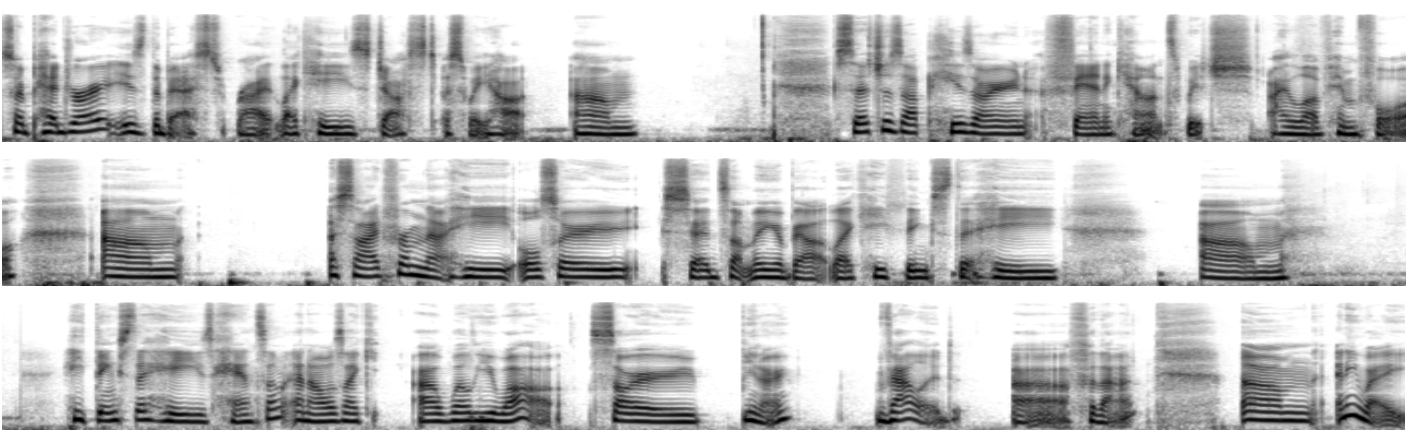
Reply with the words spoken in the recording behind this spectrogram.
so Pedro is the best, right? Like he's just a sweetheart. Um, searches up his own fan accounts, which I love him for. Um, aside from that, he also said something about like he thinks that he, um, he thinks that he's handsome, and I was like, uh, well, you are. So you know, valid uh, for that. Um, anyway,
